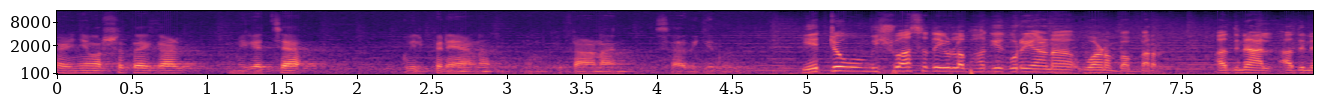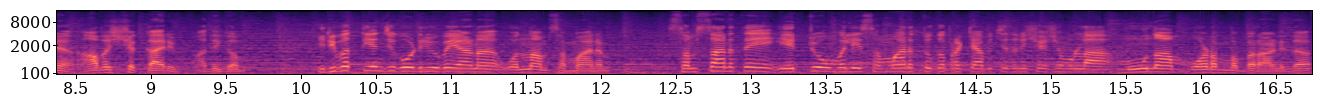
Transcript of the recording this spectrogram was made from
കഴിഞ്ഞ വർഷത്തേക്കാൾ മികച്ച വിൽപ്പനയാണ് നമുക്ക് കാണാൻ സാധിക്കുന്നത്. ഏറ്റവും വിശ്വാസ്യതയുള്ള ഭാഗ്യക്കുറിയാണ് ഓണം ബമ്പർ. അതിനാൽ അതിന് ആവശ്യക്കാരും അധികം. ഇരുപത്തിയഞ്ച് കോടി രൂപയാണ് ഒന്നാം സമ്മാനം. സംസ്ഥാനത്തെ ഏറ്റവും വലിയ സമ്മാനത്തുക പ്രഖ്യാപിച്ചതിന് ശേഷമുള്ള മൂന്നാം ഓണം ബമ്പറാണിത്.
